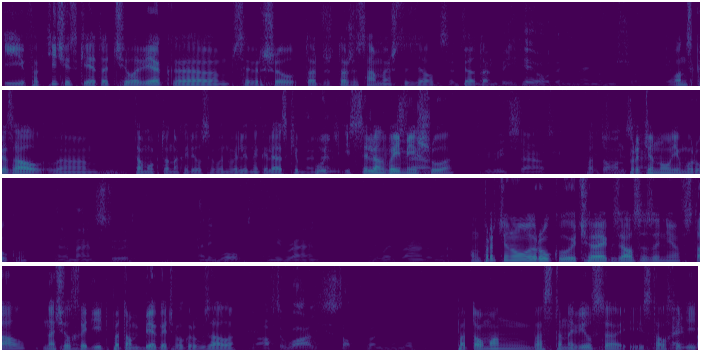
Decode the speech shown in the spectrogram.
И фактически этот человек э, совершил тот же, то же самое, что сделал Петр. Он сказал эм, тому, кто находился в инвалидной коляске, будь исцелен во имя Ишуа. Потом он протянул ему руку. Он протянул руку, и человек взялся за нее, встал, начал ходить, потом бегать вокруг зала. Потом он остановился и стал ходить,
